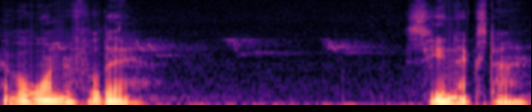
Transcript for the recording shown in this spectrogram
Have a wonderful day. See you next time.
